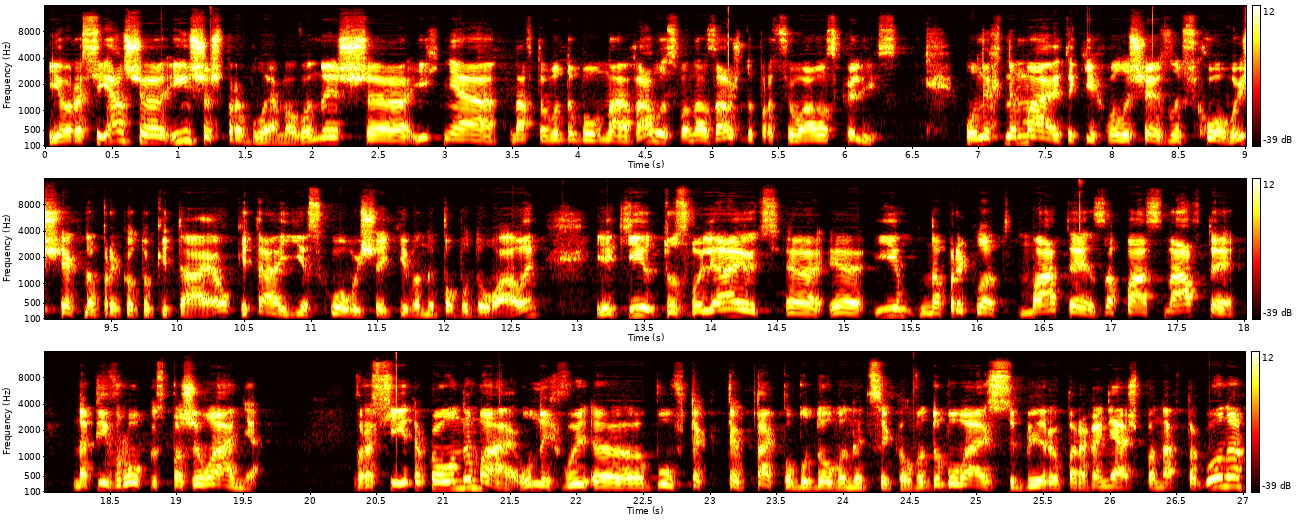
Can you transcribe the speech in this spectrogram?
І у росіян ще інша ж проблема. Вони ж е, їхня нафтовидобувна галузь вона завжди працювала з коліс. У них немає таких величезних сховищ, як, наприклад, у Китаю. У Китаї є сховища, які вони побудували, які дозволяють е, е, їм, наприклад, мати запас нафти на півроку споживання. В Росії такого немає. У них ви, е, був так, так, так побудований цикл. Видобуваєш з Сибіру, переганяєш по нафтогонах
